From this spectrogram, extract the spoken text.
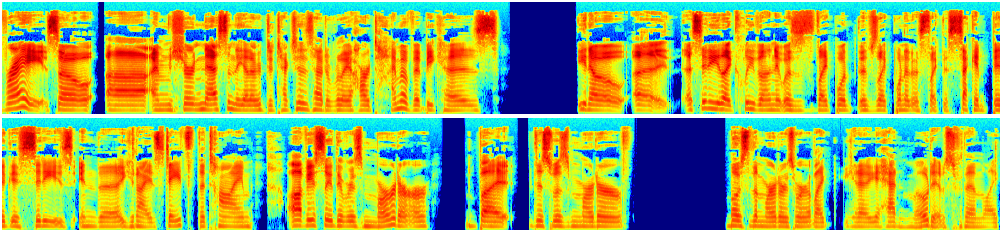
Right. So uh, I'm sure Ness and the other detectives had a really hard time of it because, you know, uh, a city like Cleveland, it was like what it was like one of the like the second biggest cities in the United States at the time. Obviously, there was murder, but this was murder. Most of the murders were like you know you had motives for them, like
